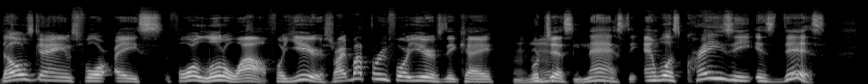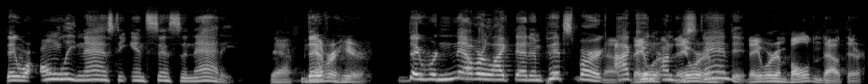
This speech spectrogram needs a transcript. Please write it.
Those games for a for a little while, for years, right? About three, four years, DK, were Mhm. just nasty. And what's crazy is this: they were only nasty in Cincinnati. Yeah. they- Never here. They were never like that in Pittsburgh. No, I couldn't were- understand they were, it. They were emboldened out there.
